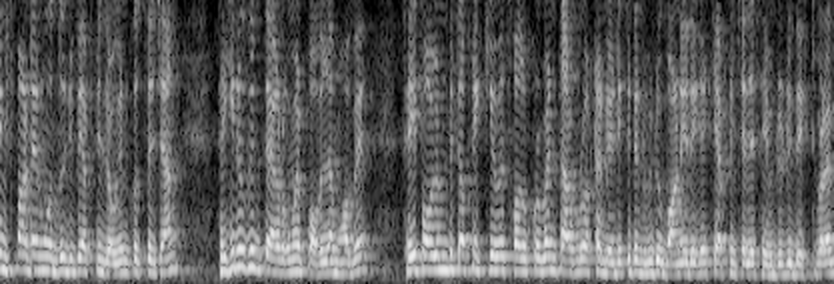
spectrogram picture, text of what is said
ইনস্মার্টের মধ্যে যদি আপনি লগ করতে চান, সেখানেও কিন্তু একরকমের প্রবলেম হবে। সেই প্রবলেমটিকে আপনি কীভাবে সলভ করবেন, তার একটা ডেডিকেটেড ভিডিও বানিয়ে রেখেছি, আপনি চাইলে সেই ভিডিওটি দেখতে পারেন।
